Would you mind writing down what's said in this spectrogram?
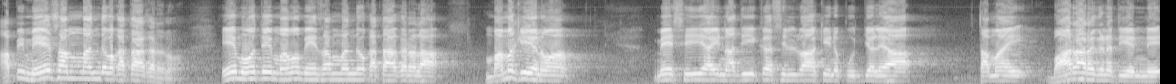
අපි මේ සම්බන්ධව කතා කරනවා. ඒ මොහොතේ මම මේ සම්බන්ධව කතා කරලා මම කියනවා මේ CI නදීක සිල්වා කියන පුජ්‍යලයා තමයි බාර අරගෙන තියෙන්නේ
